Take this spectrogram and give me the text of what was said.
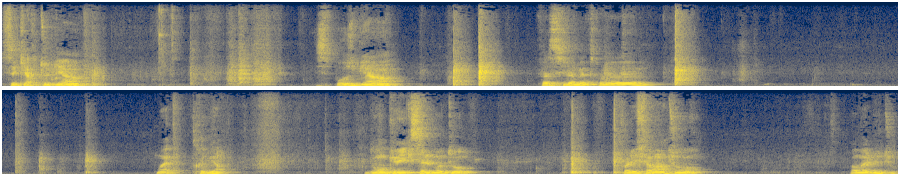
Il s'écarte bien. Il se pose bien. Facile à mettre Ouais, très bien. Donc XL Moto. Il faut aller faire un tour. Pas mal du tout.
